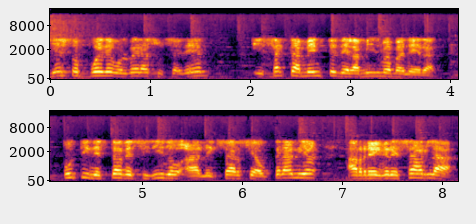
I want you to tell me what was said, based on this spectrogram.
Y esto puede volver a suceder exactamente de la misma manera. Putin está decidido a anexarse a Ucrania, a regresarla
